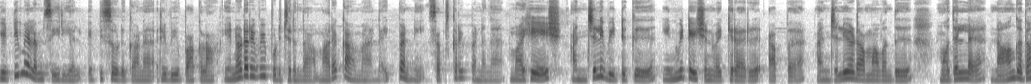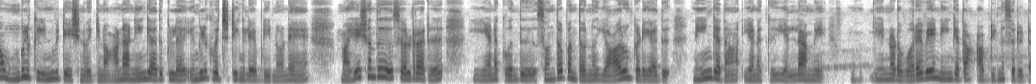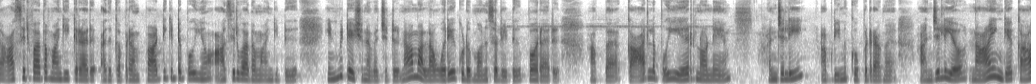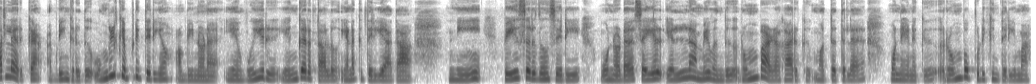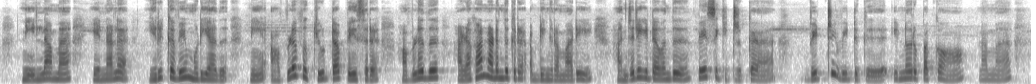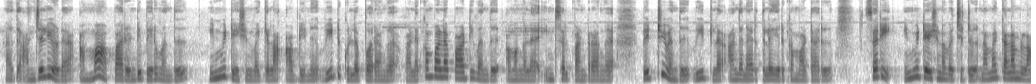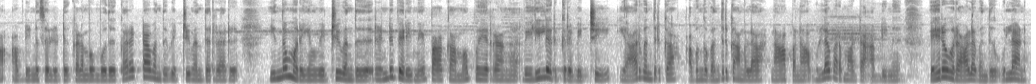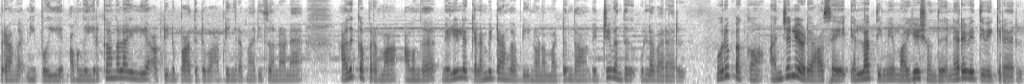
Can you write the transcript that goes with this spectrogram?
கெட்டிமேளம் serial எபிசோடுக்கான review பார்க்கலாம். என்னோட review பிடிச்சிருந்தா மறக்காமல் லைக் பண்ணி சப்ஸ்கிரைப் பண்ணுங்கள் மகேஷ் அஞ்சலி வீட்டுக்கு இன்விடேஷன் வைக்கிறாரு. அப்போ அஞ்சலியோட அம்மா வந்து முதல்ல நாங்கள் தான் உங்களுக்கு இன்விடேஷன் வைக்கணும். ஆனால் நீங்கள் அதுக்குள்ளே எங்களுக்கு வச்சிட்டீங்களே அப்படின்னோடனே மகேஷ் வந்து சொல்கிறாரு எனக்கு வந்து சொந்த பந்தம்னு யாரும் கிடையாது. நீங்கள் தான் எனக்கு எல்லாமே. என்னோடய உறவே நீங்கள் தான் அப்படின்னு சொல்லிட்டு ஆசீர்வாதம் வாங்கிக்கிறாரு. அதுக்கப்புறம் பாட்டிக்கு கிட்ட போயும் ஆசீர்வாதம் வாங்கிட்டு இன்விடேஷனை வச்சுட்டு நாமெல்லாம் ஒரே குடும்பம்னு சொல்லிட்டு போகிறாரு அப்போ காரில் போய் ஏறினோன்னே அஞ்சலி அப்படின்னு கூப்பிடுறாங்க. அஞ்சலியோ நான் இங்கே காரில் இருக்கேன். அப்படிங்கிறது உங்களுக்கு எப்படி தெரியும்? அப்படின்னோடனே என் உயிர் எங்கே இருந்தாலும் எனக்கு தெரியாதா? நீ பேசுகிறதும் சரி உன்னோட செயல் எல்லாமே வந்து ரொம்ப அழகாக இருக்குது மொத்தத்தில் உன்னை எனக்கு ரொம்ப பிடிக்கும் தெரியுமா? நீ இல்லாமல் என்னால் இருக்கவே முடியாது. நீ அவ்வளவு க்யூட்டாக பேசுகிற அவ்வளவு அழகாக நடந்துக்கிற அப்படிங்கிற மாதிரி அஞ்சலிக்கிட்ட வந்து பேசிக்கிட்டு இருக்க வெற்றி வீட்டுக்கு இன்னொரு பக்கம் நம்ம அது அஞ்சலியோட அம்மா அப்பா ரெண்டு பேரும் வந்து இன்விடேஷன் வைக்கலாம் அப்படின்னு வீட்டுக்குள்ளே போகிறாங்க வழக்கம் போல் பாட்டி வந்து அவங்கள இன்சல்ட் பண்ணுறாங்க வெற்றி வந்து வீட்டில் அந்த நேரத்தில் இருக்க மாட்டார். சரி இன்விடேஷனை வச்சுட்டு நம்ம கிளம்பலாம் அப்படின்னு சொல்லிட்டு கிளம்பும்போது கரெக்டாக வந்து வெற்றி வந்துடுறாரு. இந்த முறையும் வெற்றி வந்து ரெண்டு பேரையுமே பார்க்காம போயிடுறாங்க. வெளியில் இருக்கிற வெற்றி யார் வந்திருக்கா? அவங்க வந்திருக்காங்களா? நான் அப்போனா உள்ளே வரமாட்டேன் அப்படின்னு வேற ஒரு ஆளை வந்து உள்ளே அனுப்புகிறாங்க நீ போய் அவங்க இருக்காங்களா இல்லையா? அப்படின்னு பார்த்துட்டு வா அப்படிங்கிற மாதிரி சொன்னோன்னே அதுக்கப்புறமா அவங்க வெளியில் கிளம்பிட்டாங்க அப்படின்னோட மட்டும்தான் வெற்றி வந்து உள்ளே வராரு. ஒரு பக்கம் அஞ்சலியோட ஆசை எல்லாத்தையுமே மகேஷ் வந்து நிறைவேற்றி வைக்கிறாரு.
